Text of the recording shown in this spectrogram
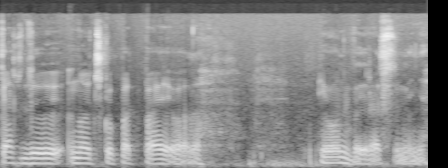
каждую ночку подпаивала. И он вырос у меня.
